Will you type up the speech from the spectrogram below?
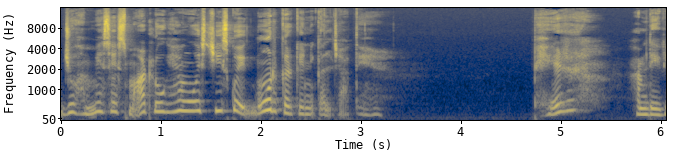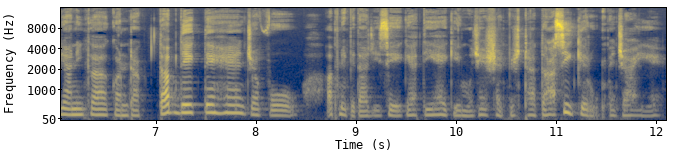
जो हम में से स्मार्ट लोग हैं, वो इस चीज़ को इग्नोर करके निकल जाते हैं। फिर हम देवयानी का कंडक्ट तब देखते हैं, जब वो अपने पिताजी से कहती है कि मुझे शर्मिष्ठा दासी के रूप में चाहिए।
